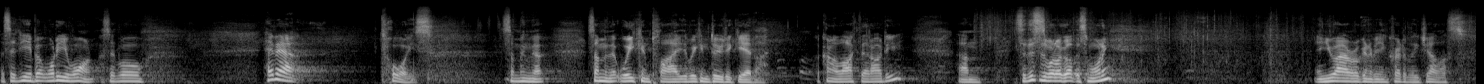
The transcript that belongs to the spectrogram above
I said, Yeah, but what do you want? I said, Well, how about toys? Something that something that we can play, that we can do together. I kind of like that idea. Um, so this is what I got this morning. And you are all going to be incredibly jealous.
